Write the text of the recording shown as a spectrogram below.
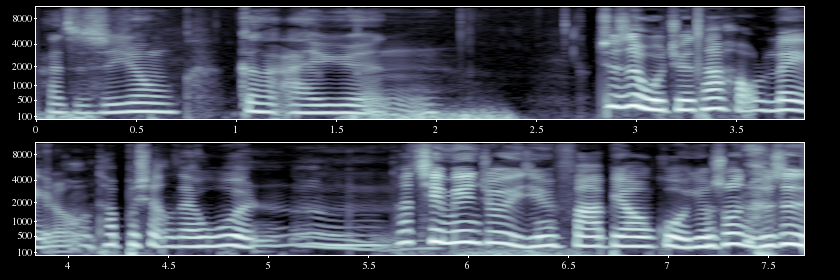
他只是用更哀怨，就是我觉得他好累了，他不想再问了。嗯，他前面就已经发飙过，有时候你就是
